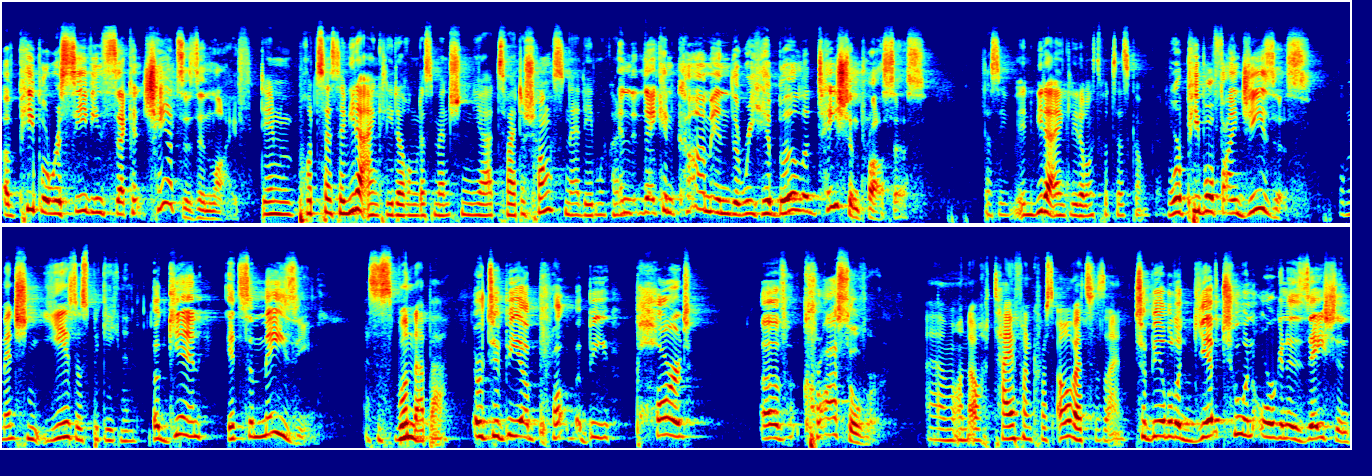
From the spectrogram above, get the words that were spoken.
of people receiving second chances in life Den Prozess der Wiedereingliederung, dass Menschen ja zweite Chancen erleben können. and they can come in the rehabilitation process Dass sie in den Wiedereingliederungsprozess kommen können. where people find Jesus Wo Menschen Jesus begegnen. again it's amazing Es ist wunderbar. Or to be a be part of crossover Ähm, und auch Teil von Crossover zu sein. to be able to give to an organization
